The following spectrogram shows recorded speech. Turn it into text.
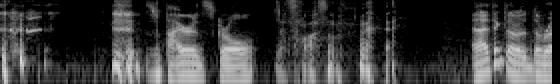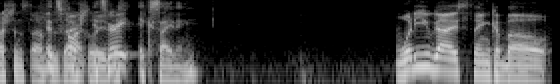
this pirate scroll. That's awesome. And I think the the Russian stuff it's is fun. actually It's very just- exciting. what do you guys think about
